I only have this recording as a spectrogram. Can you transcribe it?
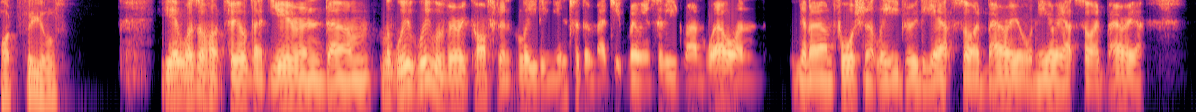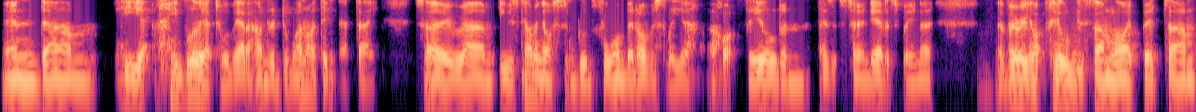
Hot field. Yeah, it was a hot field that year, and um, look, we we were very confident leading into the Magic Millions that he'd run well, and you know, unfortunately, he drew the outside barrier or near outside barrier, and um, he he blew out to about hundred to one, I think, that day. So um, he was coming off some good form, but obviously a, a, hot field, and as it's turned out, it's been a, a very hot field with sunlight, but um,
